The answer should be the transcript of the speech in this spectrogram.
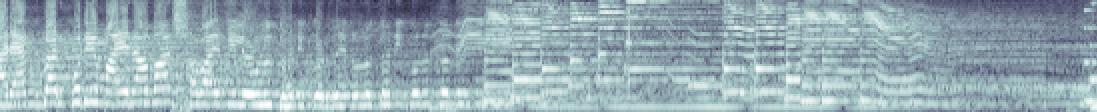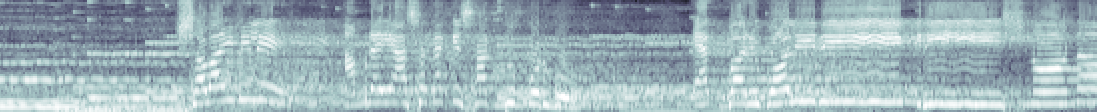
আর একবার করে মায়ের আমার সবাই মিলে উলুধ্বনি করবেন। উলুধ্বনি করুন তো দেখি। সবাই মিলে আমরা এই আশাটাকে সার্থক করব। একবার বলি রে কৃষ্ণ না।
